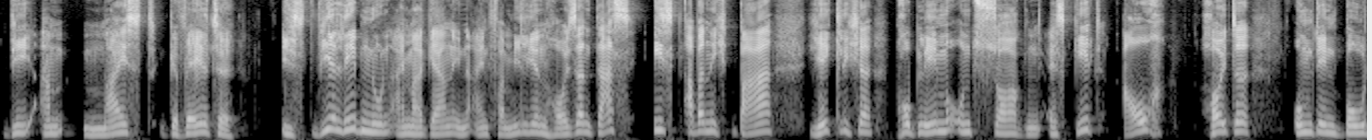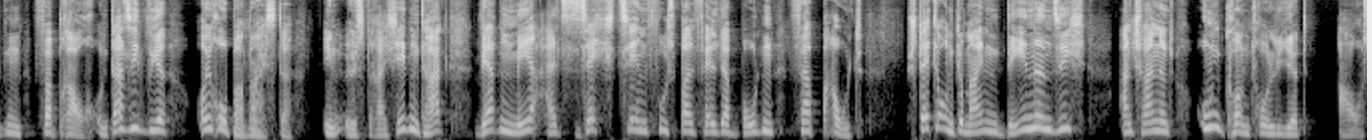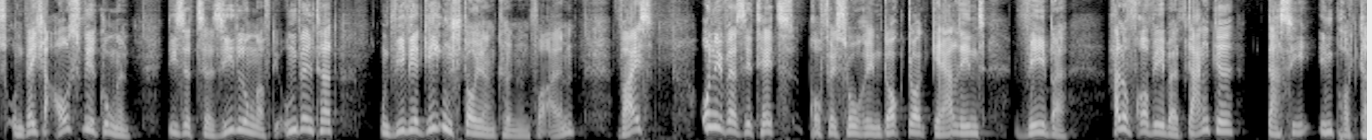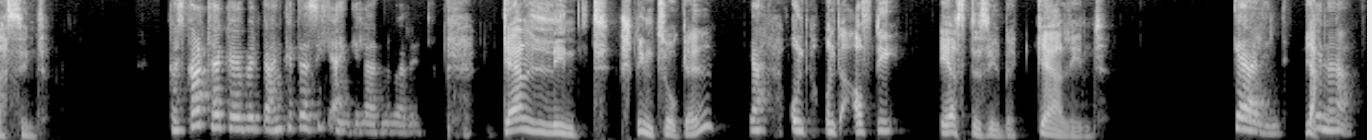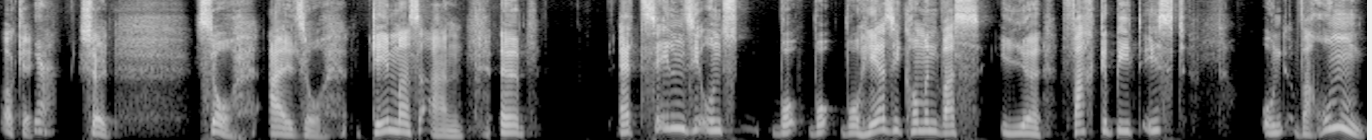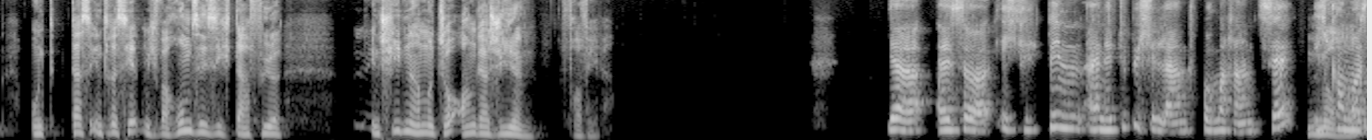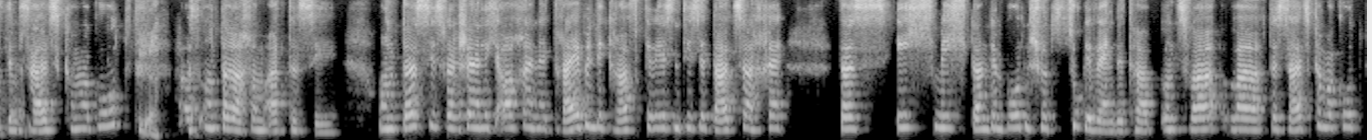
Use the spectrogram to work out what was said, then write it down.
die am meist gewählte ist. Wir leben nun einmal gern in Einfamilienhäusern. Das ist aber nicht bar jeglicher Probleme und Sorgen. Es geht auch heute um den Bodenverbrauch. Und da sind wir Europameister in Österreich. Jeden Tag werden mehr als 16 Fußballfelder Boden verbaut. Städte und Gemeinden dehnen sich anscheinend unkontrolliert aus und welche Auswirkungen diese Zersiedelung auf die Umwelt hat und wie wir gegensteuern können vor allem, weiß Universitätsprofessorin Dr. Gerlind Weber. Hallo Frau Weber, danke, dass Sie im Podcast sind. Grüß Gott, Herr Göbel, danke, dass ich eingeladen wurde. Gerlind, stimmt so, gell? Ja. Und, und auf die erste Silbe, Gerlind. Gerlind, ja. genau. Okay, ja. schön. So, also, gehen wir es an. Äh, erzählen Sie uns, wo, wo, woher Sie kommen, was Ihr Fachgebiet ist und warum, und das interessiert mich, warum Sie sich dafür entschieden haben und so engagieren, Frau Weber. Ja, also ich bin eine typische Landpomeranze. Ich No. komme aus dem Salzkammergut, Ja. aus Unterach am Attersee. Und das ist wahrscheinlich auch eine treibende Kraft gewesen, diese Tatsache, dass ich mich dann dem Bodenschutz zugewendet habe. Und zwar war das Salzkammergut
